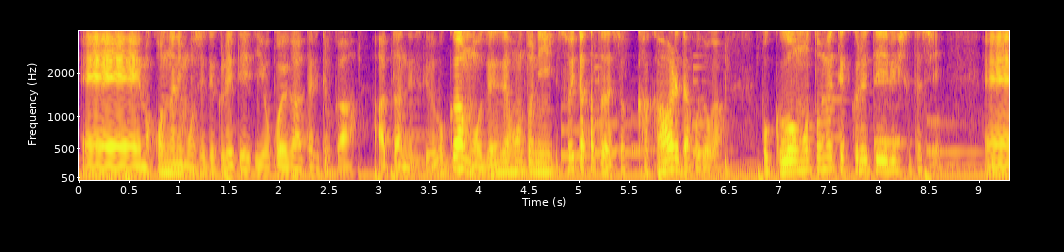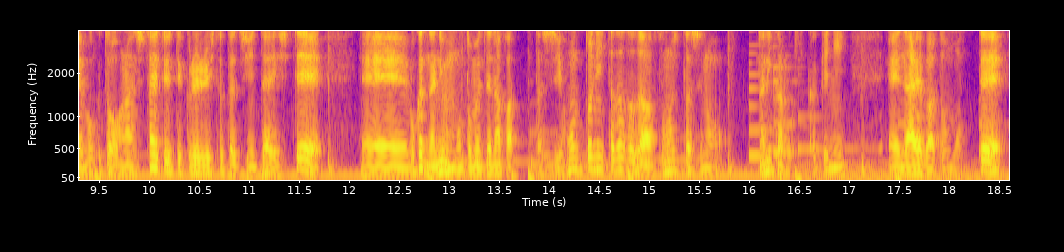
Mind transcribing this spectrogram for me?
えーまあ、こんなにも教えてくれてっていうお声があったりとかあったんですけど僕はもう全然本当にそういった方たちと関われたことが僕を求めてくれている人たち、えー僕とお話したいと言ってくれる人たちに対して、えー僕は何も求めてなかったし本当にただただその人たちの何かのきっかけに、なればと思って、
